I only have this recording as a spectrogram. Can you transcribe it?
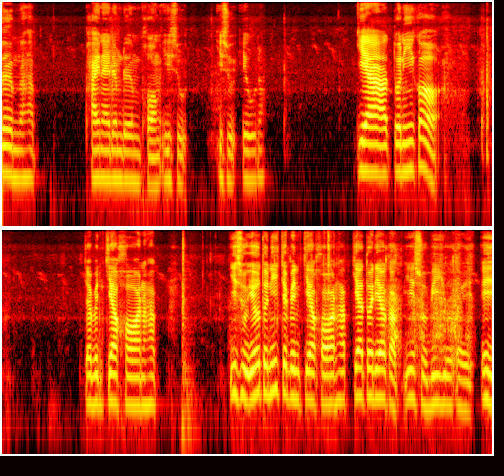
เดิมๆนะครับ ภายในเดิมๆของอีซูอีซูเอลเนาะเกียร์ตัวนี้ก็ จะเป็นเกียร์คอนะครับอีซูเอลตัวนี้จะเป็นเกียร์คอนะครับ เกียร์ตัวเดียวกับอีซูบียูเอยเอย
